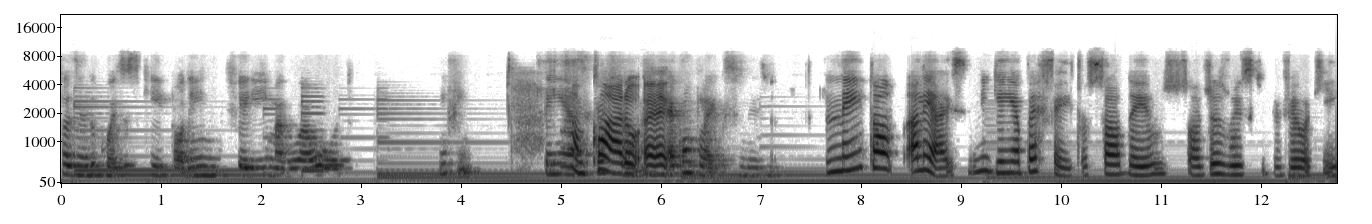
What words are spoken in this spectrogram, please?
fazendo coisas que podem ferir magoar o outro. Enfim, tem Não, claro, é... é complexo mesmo. Nem to... Aliás, ninguém é perfeito, só Deus, só Jesus que viveu aqui,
